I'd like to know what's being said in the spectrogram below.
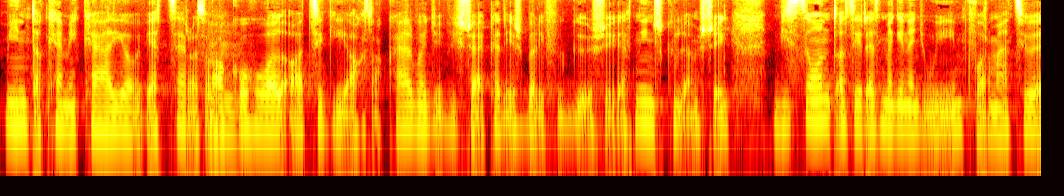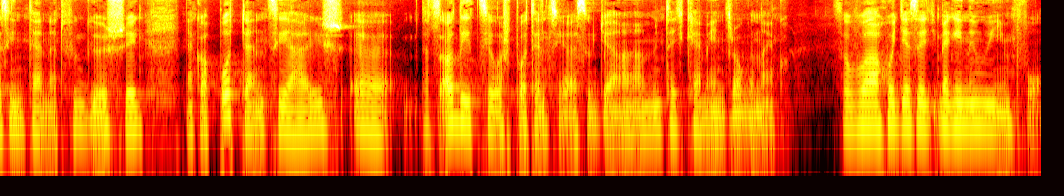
mint a kemikália, vagy egyszer az uh-huh. alkohol, a cigi, az akár, vagy viselkedésbeli függőségek. Nincs különbség. Viszont azért ez megint egy új információ, az internet függőségnek a potenciális, az addíciós potenciál, ez ugye, mint egy kemény drognak. Szóval, hogy ez egy megint új info.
